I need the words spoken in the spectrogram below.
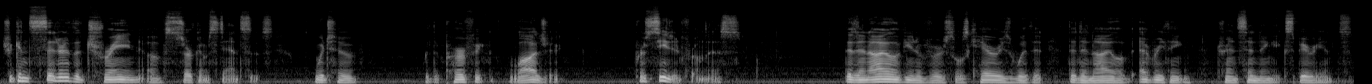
should consider the train of circumstances which have, with the perfect logic, proceeded from this. The denial of universals carries with it the denial of everything transcending experience.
